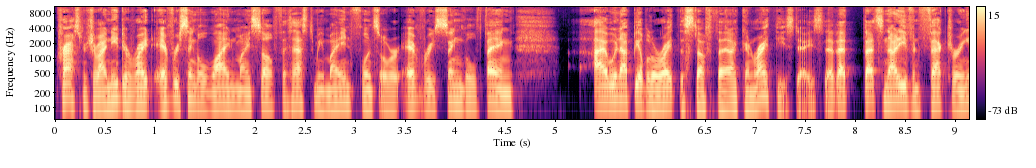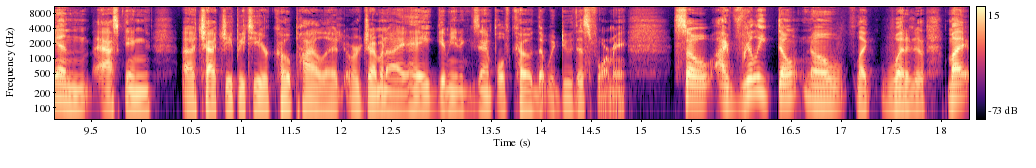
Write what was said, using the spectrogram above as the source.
craftsmanship, I need to write every single line myself. This has to be my influence over every single thing. I would not be able to write the stuff that I can write these days. That, that that's not even factoring in asking uh, ChatGPT or Copilot or Gemini, hey, give me an example of code that would do this for me. So I really don't know like what it is. My,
